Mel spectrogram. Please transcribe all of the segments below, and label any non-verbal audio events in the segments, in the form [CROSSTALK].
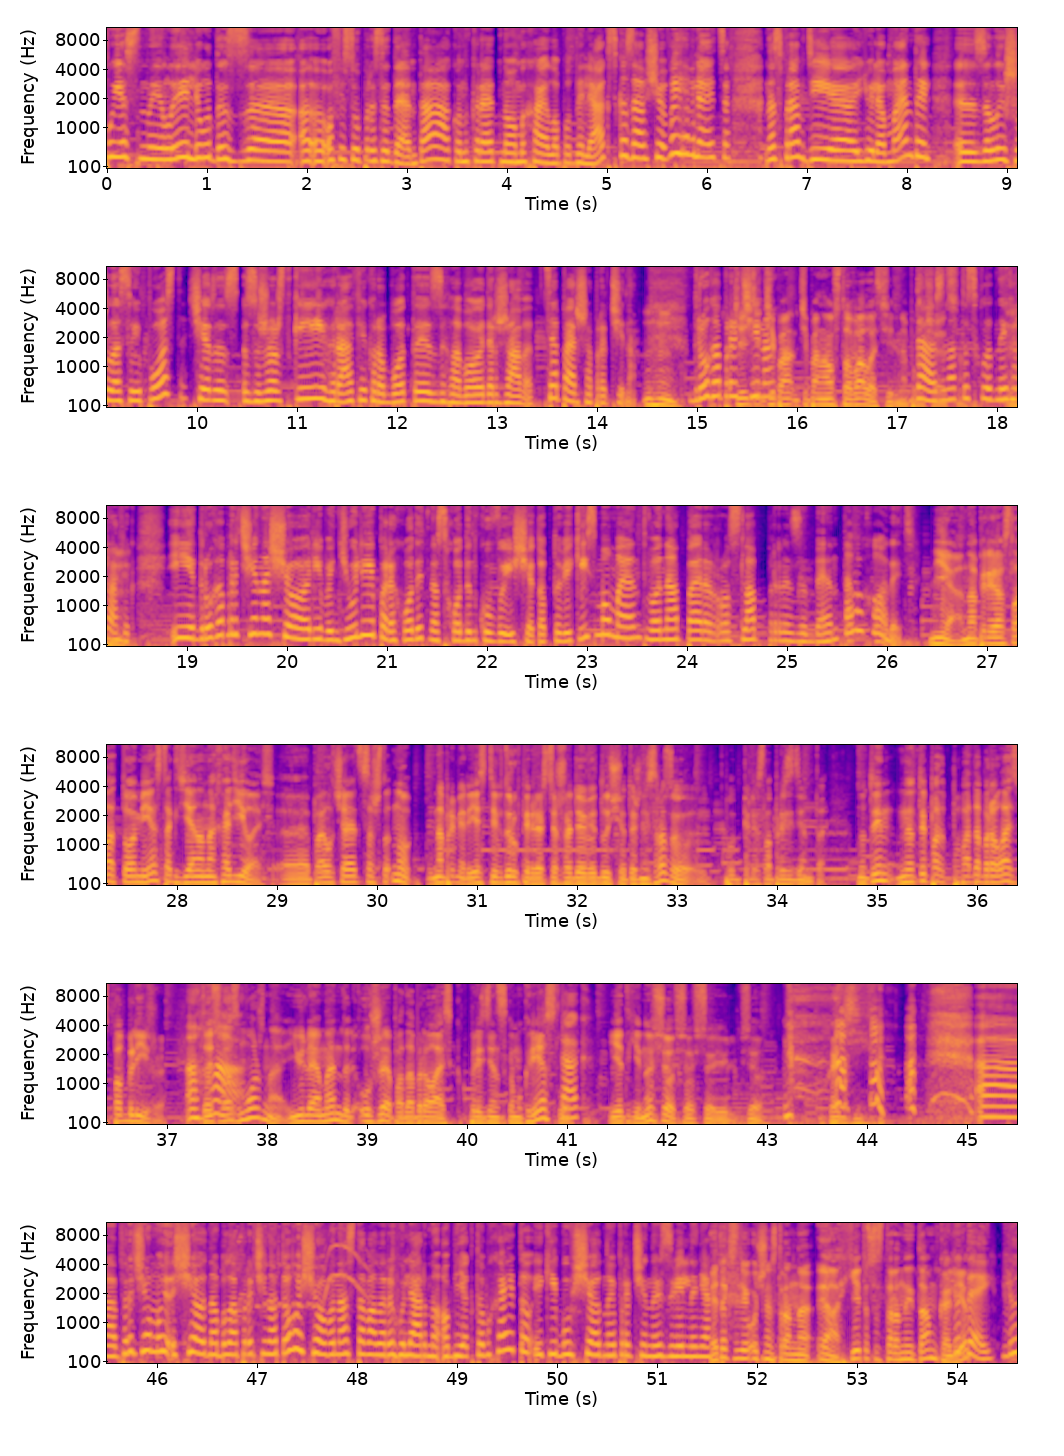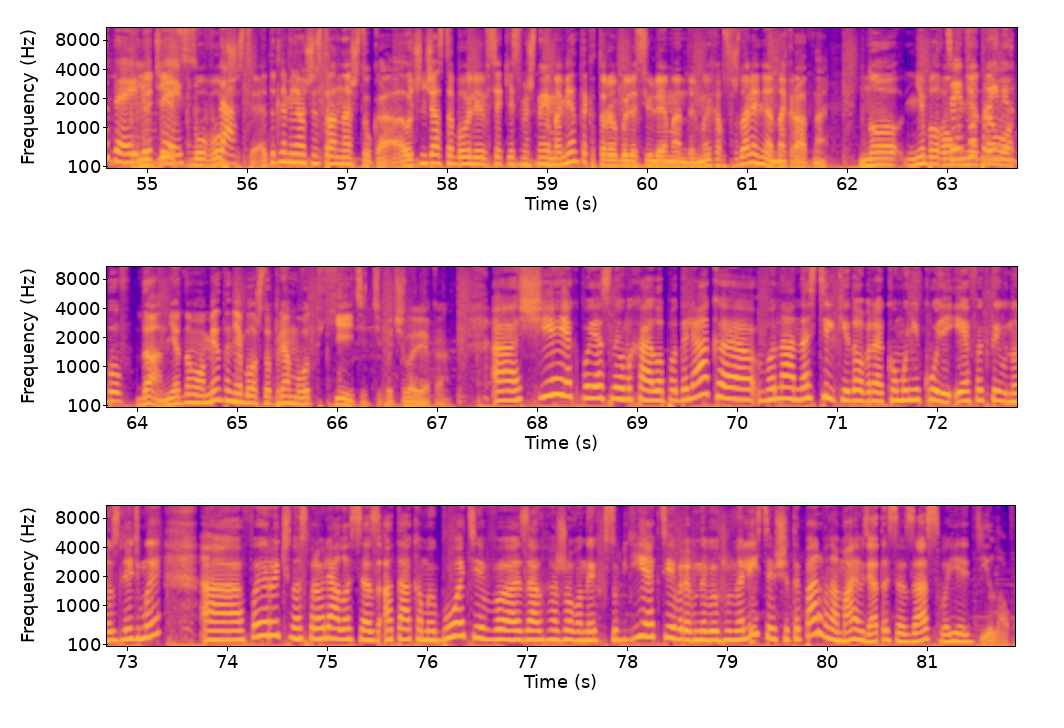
пояснили люди з е, офісу президента, конкретно Михайло Подоляк, сказав, що виявляється, насправді Юля Мендель е, залишила свій пост через жорсткий графік роботи з главою держави. Це перша причина. Угу. Друга причина Типа, типа вона уставала сильно. Да, занадто складний графік. І друга причина, що рівень Юлії переходить на сходинку вище. Тобто в якийсь момент вона переросла президента, виходить. Не, она переросла то место, где она находилась. Э, получается, что, ну, например, если ты вдруг перерастешь радиоведущую, ты же не сразу переросла президента. Но ты, но ты подобралась поближе. Ага. То есть, возможно, Юлия Мендель уже подобралась к президентскому креслу. Так. И такие, ну все, все, все, Юль, все, уходи. [LAUGHS] А, Причому ще одна була причина того, що вона ставала регулярно об'єктом хейту, який був ще одною причиною звільнення. Это, кстати, очень странно. А, хейту со стороны там коллег. Людей, людей, людей людей. в, в обществе. Да. Это для меня очень странная штука. Очень часто были всякие смешные моменты, которые были с Юлией Мендель. Мы их обсуждали неоднократно, но не было, по-моему, ни одного... був. Да, ни одного момента не было, что прямо вот хейтить, типа, человека. А ще, як пояснив Михайло Подоляк, е, вона настільки добре комунікує і ефективно з людьми, феєрично справлялася з атаками ботів, е, заангажованих суб'єктів, ревнивих журналістів, що тепер вона має взятися за своє діло.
